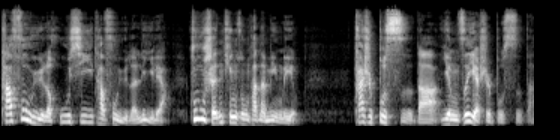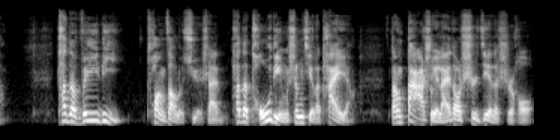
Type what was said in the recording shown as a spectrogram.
它赋予了呼吸，它赋予了力量。诸神听从它的命令，他是不死的，影子也是不死的。他的威力创造了雪山，他的头顶升起了太阳。当大水来到世界的时候，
